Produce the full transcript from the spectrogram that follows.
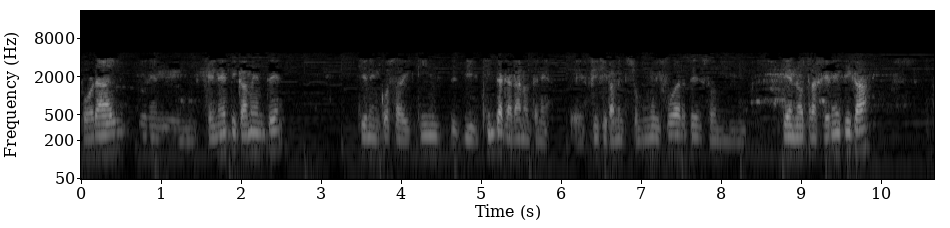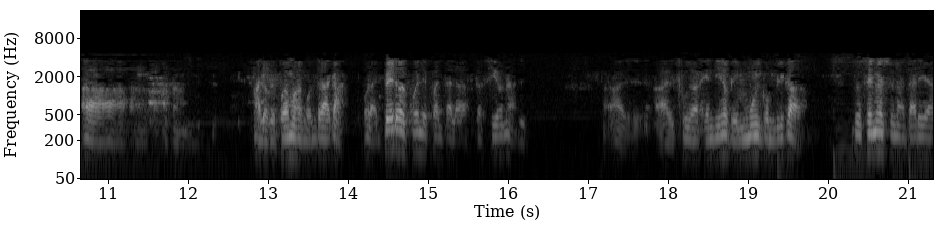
por ahí tienen genéticamente, tienen cosas distintas que acá no tenés. Eh, físicamente son muy fuertes, son tienen otra genética a, a lo que podemos encontrar acá pero después le falta la adaptación al, al, fútbol argentino que es muy complicado. Entonces no es una tarea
